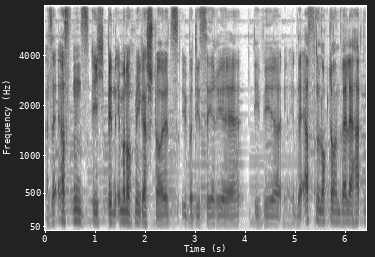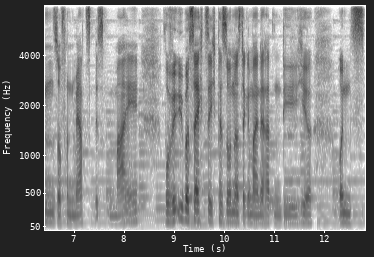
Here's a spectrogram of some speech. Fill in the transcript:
Also erstens, ich bin immer noch mega stolz über die Serie, die wir in der ersten Lockdown-Welle hatten, so von März bis Mai, wo wir über 60 Personen aus der Gemeinde hatten, die hier uns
